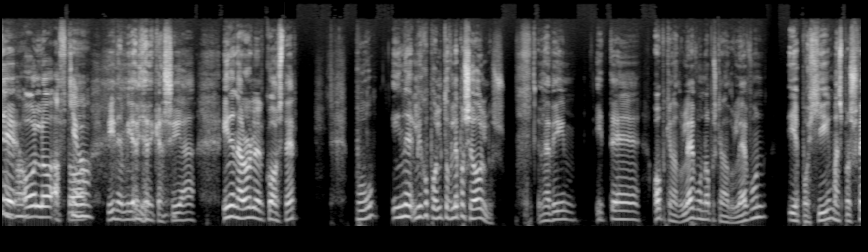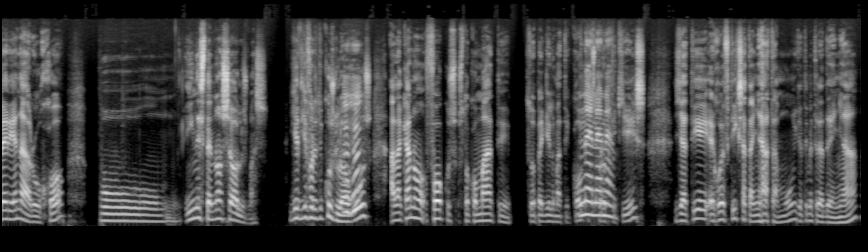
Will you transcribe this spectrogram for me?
και εγώ. όλο αυτό Κι εγώ. είναι μια διαδικασία. Είναι ένα roller coaster που είναι λίγο πολύ το βλέπω σε όλους. Δηλαδή, είτε όπου και να δουλεύουν, όπως και να δουλεύουν, η εποχή μας προσφέρει ένα ρούχο που είναι στενό σε όλους μας. Για διαφορετικούς λόγους, αλλά κάνω focus στο κομμάτι το επαγγελματικό Ναι, της ναι, ναι. προοπτικής, γιατί εγώ ευτύχησα τα νιάτα μου, γιατί είμαι 39,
